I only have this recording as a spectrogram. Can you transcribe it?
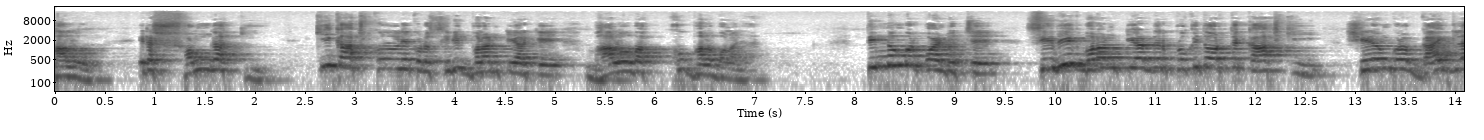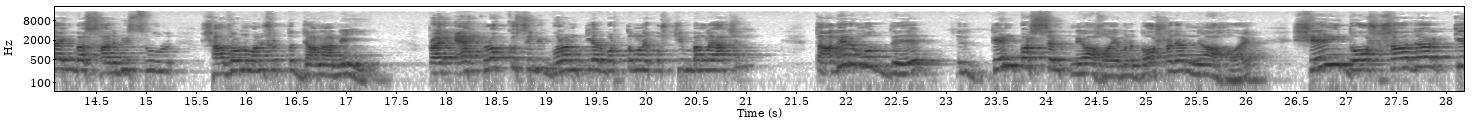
ভালো, এটা সংজ্ঞা কি? কি কাজ করলে কোনো সিভিক ভলান্টিয়ারকে ভালো বা খুব ভালো বলা যায়? তিন নম্বর পয়েন্ট হচ্ছে সিভিক ভলান্টিয়ারদের প্রকৃত অর্থে কাজ কি? সেরকম কোনো গাইডলাইন বা সার্ভিস রুল সাধারণ মানুষের তো জানা নেই। প্রায় এক লক্ষ সিভিক ভলান্টিয়ার বর্তমানে পশ্চিমবাংলায় আছেন। তাদের মধ্যে যদি টেন পার্সেন্ট নেওয়া হয় মানে দশ হাজার নেওয়া হয়, সেই দশ হাজারকে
